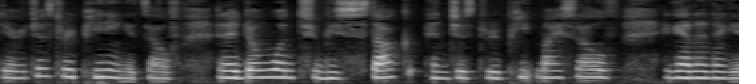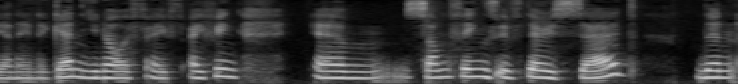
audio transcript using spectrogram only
they're just repeating itself. And i don't want to be stuck and just repeat myself again and again and again. You know if i i think um, some things, if they're sad, then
